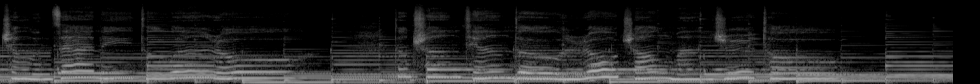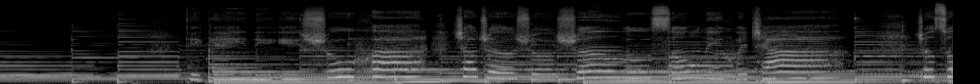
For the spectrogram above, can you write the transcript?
沉沦在你的温柔，等春天的温柔长满枝头，递给你一束花，笑着说顺路送你回家。就做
